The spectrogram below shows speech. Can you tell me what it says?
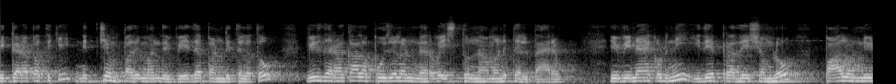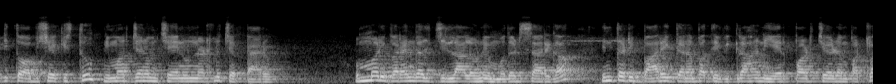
ఈ గణపతికి నిత్యం పది మంది వేద పండితులతో వివిధ రకాల పూజలను నిర్వహిస్తున్నామని తెలిపారు. ఈ వినాయకుడిని ఇదే ప్రదేశంలో పాలు నీటితో అభిషేకిస్తూ నిమజ్జనం చేయనున్నట్లు చెప్పారు. ఉమ్మడి వరంగల్ జిల్లాలోనే మొదటిసారిగా ఇంతటి భారీ గణపతి విగ్రహాన్ని ఏర్పాటు చేయడం పట్ల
